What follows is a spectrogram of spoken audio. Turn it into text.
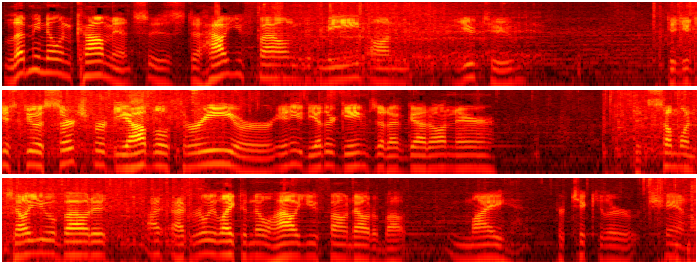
let me know in comments as to how you found me on YouTube. Did you just do a search for Diablo 3 or any of the other games that I've got on there? Did someone tell you about it? I, I'd really like to know how you found out about my particular channel.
